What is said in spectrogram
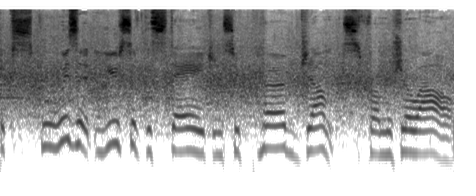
Exquisite use of the stage and superb jumps from Joao.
